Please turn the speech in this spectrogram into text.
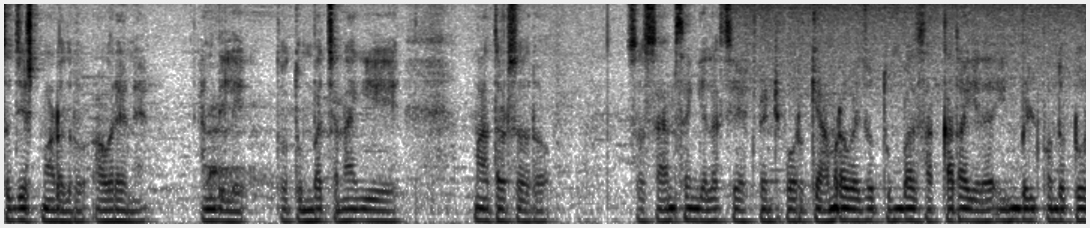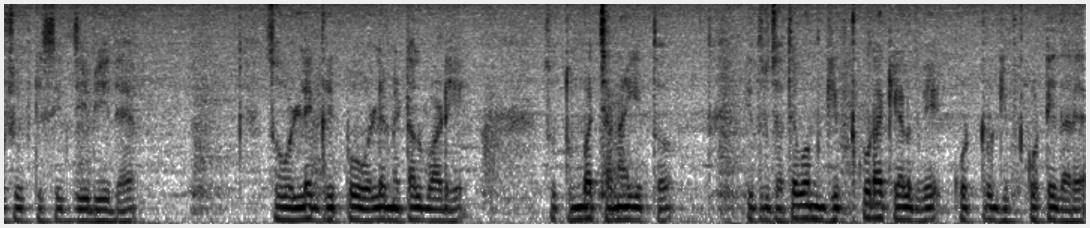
suggest ಮಾಡಿದ್ರು ಅವರೇನೆ. ಅಂಗಡಿಲಿ ತುಂಬ ಚೆನ್ನಾಗಿ ಮಾತಾಡ್ಸೋರು. So Samsung Galaxy S twenty four camera wise ತುಂಬ ಸಖತ್ತಾಗಿದೆ. ಇನ್ಬಿಲ್ಟ್ ಬಂದು two fifty six G B ಇದೆ. ಸೊ ಒಳ್ಳೆ ಗ್ರಿಪ್ಪು ಒಳ್ಳೆ ಮೆಟಲ್ ಬಾಡಿ ಸೊ ತುಂಬ ಚೆನ್ನಾಗಿತ್ತು. ಇದ್ರ ಜೊತೆ ಒಂದು ಗಿಫ್ಟ್ ಕೂಡ ಕೇಳಿದ್ವಿ. ಕೊಟ್ಟರು ಗಿಫ್ಟ್ ಕೊಟ್ಟಿದ್ದಾರೆ.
